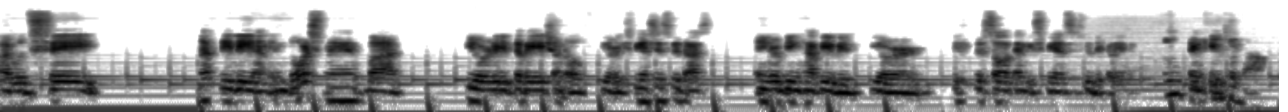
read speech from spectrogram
I would say not really an endorsement, but your reiteration of your experiences with us and you're being happy with your result and experiences with the clinic. Thank, Thank you. Thank you,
